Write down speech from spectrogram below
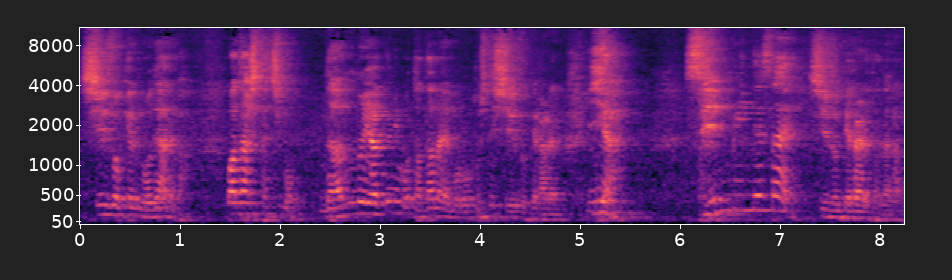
退けるのであれば私たちも何の役にも立たないものとして退けられる。いや先民でさえ退けられたならば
